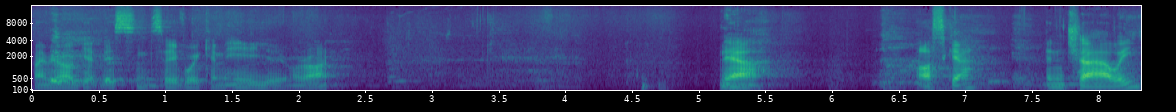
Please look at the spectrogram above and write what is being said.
Maybe I'll get this and see if we can hear you, all right? Now, Oscar and Charlie,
